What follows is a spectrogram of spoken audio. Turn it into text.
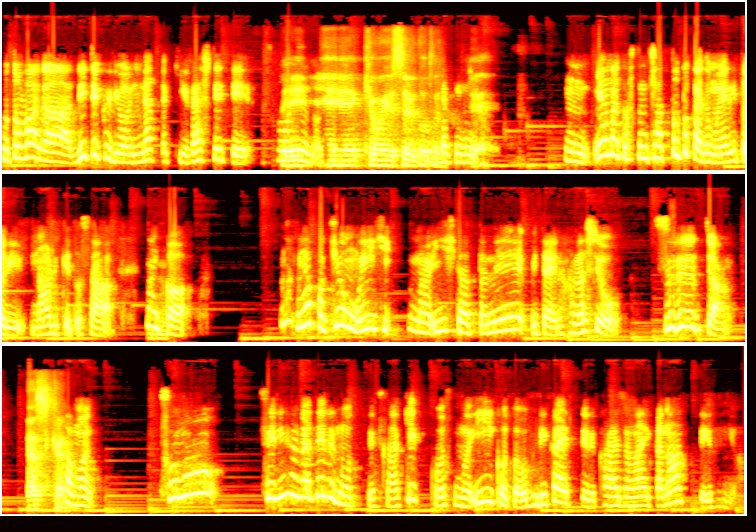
言葉が出てくるようになった気がしてて、そういうの。えー共有することによって？逆にうん。いや、なんか普通にチャットとかでもやりとりもあるけどさ、なんか、なんかやっぱ今日もいい日、まあいい日だったね、みたいな話をするじゃん。確かに。たまに。そのセリフが出るのってさ、結構そのいいことを振り返ってるからじゃないかなっていうふうには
